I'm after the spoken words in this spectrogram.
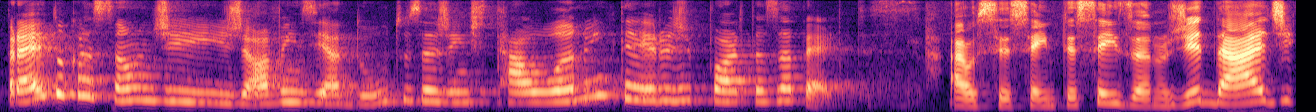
Para a educação de jovens e adultos, a gente está o ano inteiro de portas abertas. Aos 66 anos de idade,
